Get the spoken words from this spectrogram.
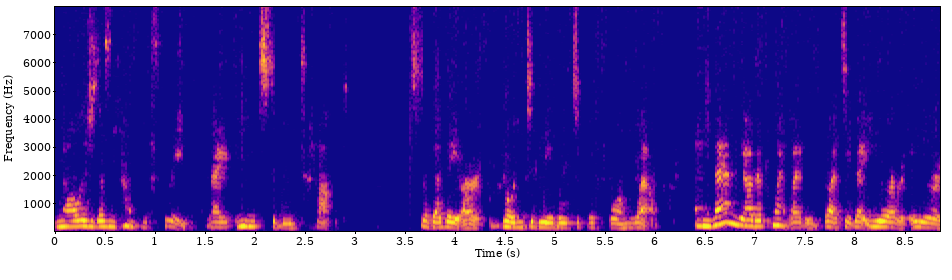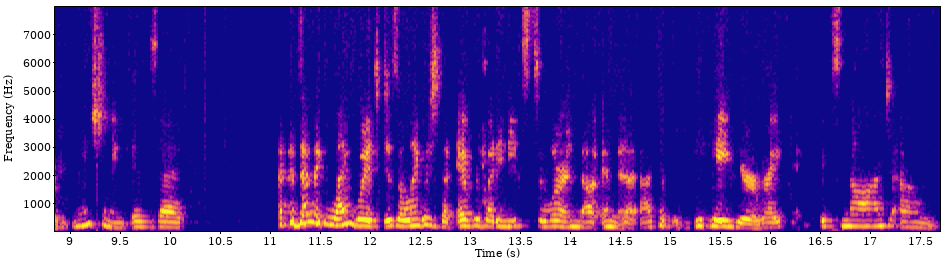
knowledge doesn't come for free, right? It needs to be taught so that they are going to be able to perform well. And then the other point, Letty, that you are you're mentioning is that academic language is a language that everybody needs to learn not in uh, behavior, right? It's not um,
